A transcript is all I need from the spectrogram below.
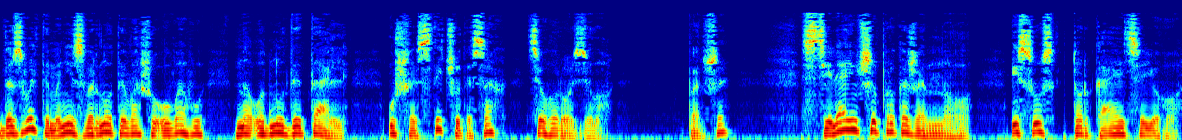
Дозвольте мені звернути вашу увагу на одну деталь у шести чудесах цього розділу. Перше, зціляючи прокаженого, Ісус торкається його.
